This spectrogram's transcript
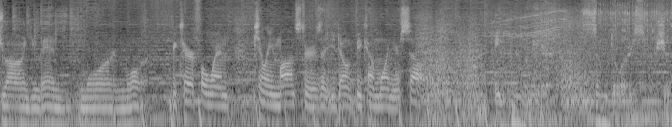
drawing you in more and more. Be careful when killing monsters that you don't become one yourself. 8 millimeter. Some doors should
